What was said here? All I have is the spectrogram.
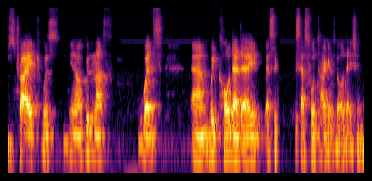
strike was, you know, good enough width. Um, we call that a, a successful target validation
